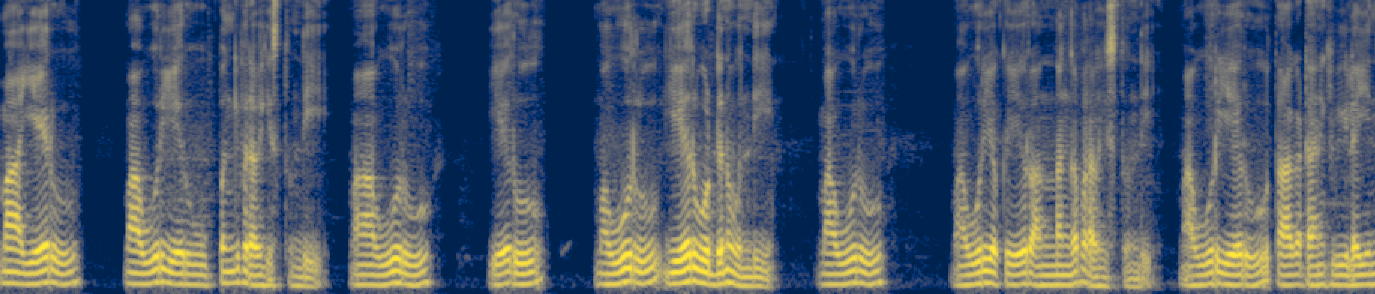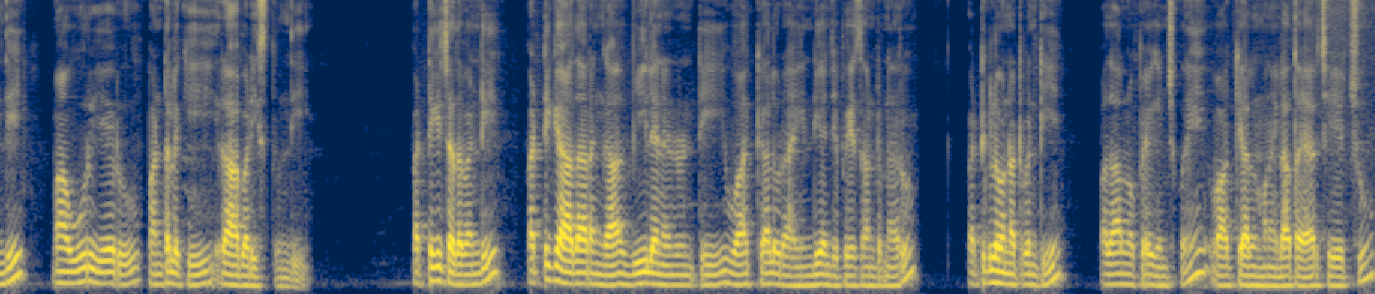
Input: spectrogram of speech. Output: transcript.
మా ఏరు మా ఊరి ఏరు ఉప్పొంగి ప్రవహిస్తుంది. మా ఊరు ఏరు మా ఊరు ఏరు ఒడ్డున ఉంది. మా ఊరు మా ఊరి యొక్క ఏరు అందంగా ప్రవహిస్తుంది. మా ఊరి ఏరు తాగటానికి వీలయ్యింది మా ఊరు ఏరు పంటలకి రాబడిస్తుంది. పట్టిక చదవండి. పట్టిక ఆధారంగా వీలైనటువంటి వాక్యాలు రాయండి అని చెప్పేసి అంటున్నారు. పట్టికలో ఉన్నటువంటి పదాలను ఉపయోగించుకొని వాక్యాలను మనం ఇలా తయారు చేయొచ్చు.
